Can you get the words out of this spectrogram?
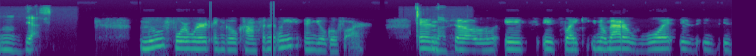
Mm, yes. Move forward and go confidently, and you'll go far. And Love so it's it's like no matter what is is is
